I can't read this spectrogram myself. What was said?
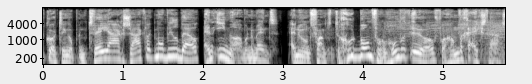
korting op een 2 jaar zakelijk mobiel bel- en e-mailabonnement. En u ontvangt een tegoedbon van 100 euro voor handige extra's.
